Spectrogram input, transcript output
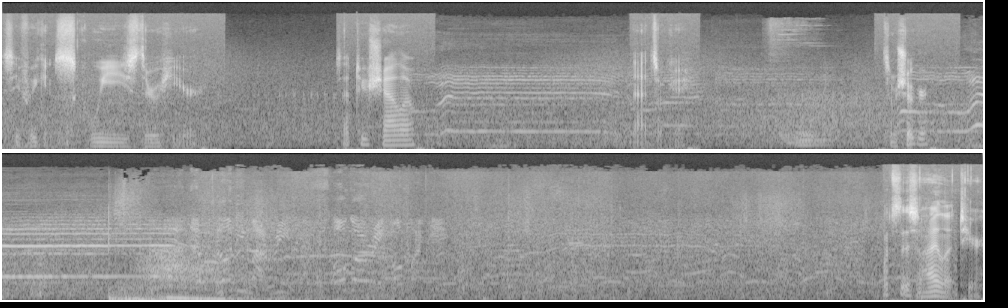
See if we can squeeze through here. Is that too shallow? That's okay. Some sugar. What's this island here?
